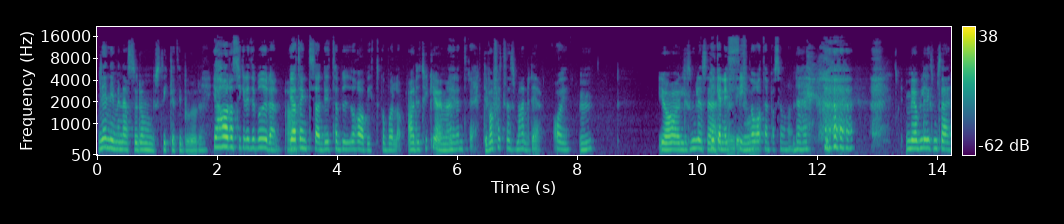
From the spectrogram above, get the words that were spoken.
Nej nej men alltså de stickar till bruden. Jaha, de stickade till bruden. Ja. Jag tänkte såhär, det är tabu att ha vitt på bröllop. Ja det tycker jag Är med. det inte det? Det var faktiskt en som hade det. Oj. Mm. Jag liksom blev såhär... Pekar ni men det får finger åt den personen? Nej. men jag blev liksom såhär,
